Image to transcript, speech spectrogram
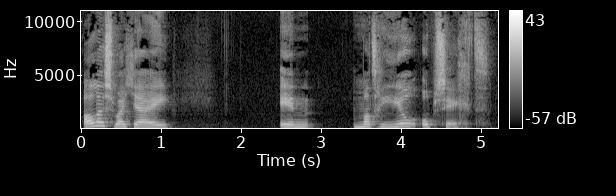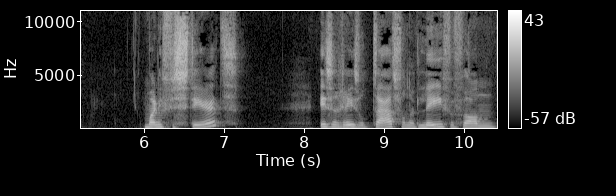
Alles wat jij in materieel opzicht manifesteert, is een resultaat van het leven van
